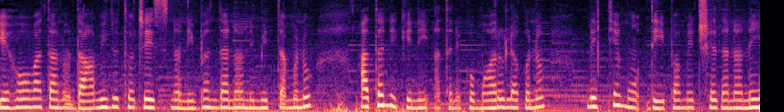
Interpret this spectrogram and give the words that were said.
యహోవా తాను దావీదుతో చేసిన నిబంధన నిమిత్తమును అతనికిని అతని కుమారులకును నిత్యము దీపమిచ్చేదనని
